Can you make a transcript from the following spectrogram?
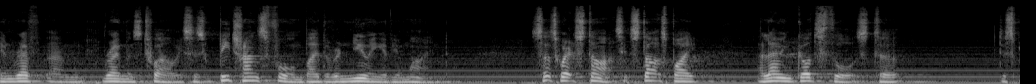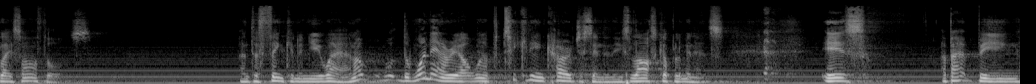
in Rev, um, Romans 12, it says, Be transformed by the renewing of your mind. So that's where it starts. It starts by allowing God's thoughts to displace our thoughts and to think in a new way. And I, the one area I want to particularly encourage us in in these last couple of minutes is about being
